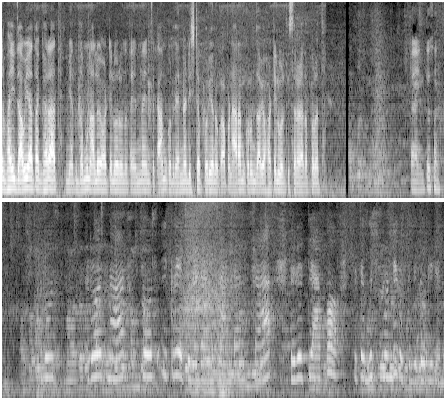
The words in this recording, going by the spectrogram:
तर भाई जाऊया आता घरात. मी आता दमून आलो आहे हॉटेलवरून. आता यांना यांचं काम करू द्या यांना डिस्टर्ब करूया नको. आपण आराम करून जाऊया हॉटेलवरती सरळ आता परत. काय तो सांग. रोज रोज ना तोच इकडे येतो रे डान्स डान्सचा तर ते आपण त्याच्या गुचमुंडी करतो ते दोघे जण.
